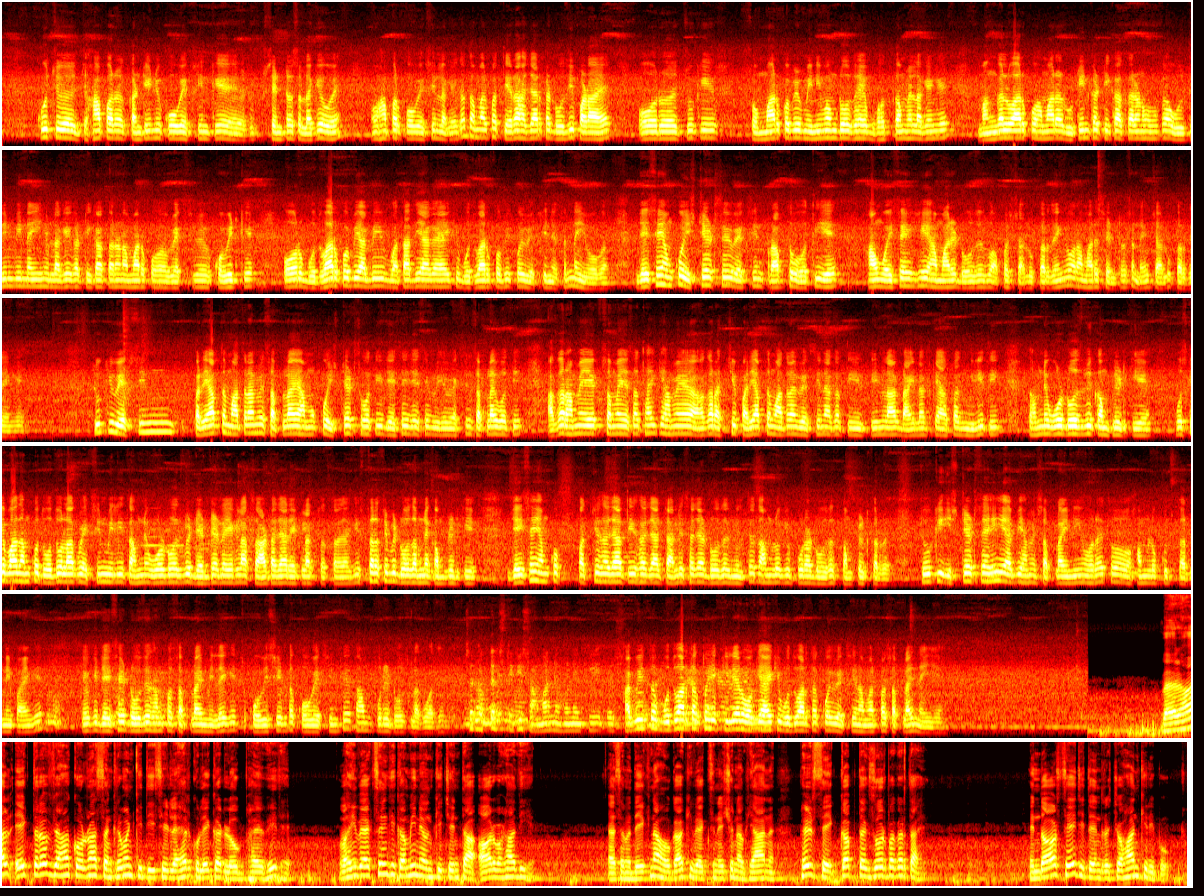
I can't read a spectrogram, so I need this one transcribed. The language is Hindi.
कुछ जहाँ पर कंटिन्यू कोवैक्सीन के सेंटर्स लगे हुए हैं, वहाँ पर कोवैक्सीन लगेगा। तो हमारे पास तेरह हज़ार का डोज ही पड़ा है और चूँकि सोमवार को भी मिनिमम डोज है, बहुत कम है लगेंगे। मंगलवार को हमारा रूटीन का टीकाकरण होगा, उस दिन भी नहीं लगेगा टीकाकरण हमारे को वैक्सीन कोविड के। और बुधवार को भी अभी बता दिया गया है कि बुधवार को भी कोई वैक्सीनेशन नहीं होगा। जैसे हमको स्टेट से वैक्सीन प्राप्त होती है, हम वैसे ही हमारे डोजेज वापस चालू कर देंगे और हमारे सेंटर से नहीं चालू कर देंगे। क्योंकि वैक्सीन पर्याप्त मात्रा में सप्लाई हमको स्टेट्स होती जैसे जैसे वैक्सीन सप्लाई होती। अगर हमें एक समय ऐसा था कि हमें अगर अच्छी पर्याप्त मात्रा में वैक्सीन अगर तीन लाख, ढाई लाख के आसपास मिली थी तो हमने वो डोज भी कंप्लीट किए। उसके बाद हमको दो दो लाख वैक्सीन मिली तो हमने वो डोज भी डेढ़ डेढ़ एक लाख साठ हज़ार एक लाख सत्तर हज़ार इस तरह से भी डोज हमने कंप्लीट किए। जैसे ही हमको पच्चीस हज़ार तीस हज़ार चालीस हज़ार डोजेज मिलते तो हम लोग ये पूरा डोजेज कंप्लीट कर रहे। क्योंकि स्टेट से ही अभी हमें सप्लाई नहीं हो रहे तो हम लोग कुछ कर नहीं पाएँगे। क्योंकि जैसे ही डोजेज हमको सप्लाई मिलेगी तो कोविशील्ड और कोवैक्सीन के तो हम पूरे डोज लगवा देंगे। सर अब तक स्थिति सामान्य होने की अभी तो बुधवार तक तो ये क्लियर हो गया है कि बुधवार तक कोई वैक्सीन हमारे पास सप्लाई नहीं है। बहरहाल, एक तरफ़ जहाँ कोरोना संक्रमण की तीसरी लहर को लेकर लोग भयभीत हैं, वहीं वैक्सीन की कमी ने उनकी चिंता और बढ़ा दी है। ऐसे में देखना होगा कि वैक्सीनेशन अभियान फिर से कब तक ज़ोर पकड़ता है। इंदौर से जितेंद्र चौहान की रिपोर्ट।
